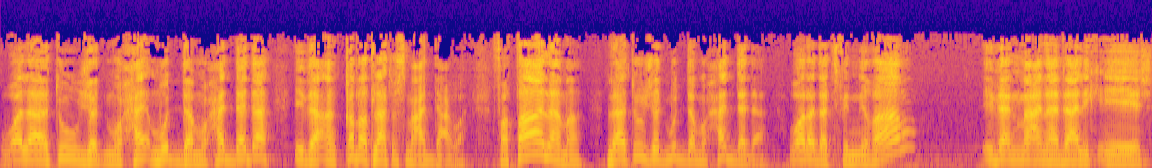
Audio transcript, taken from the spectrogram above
ولا توجد مح... مدة محددة إذا أنقضت لا تسمع الدعوة. فطالما لا توجد مدة محددة وردت في النظام إذا معنى ذلك إيش؟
